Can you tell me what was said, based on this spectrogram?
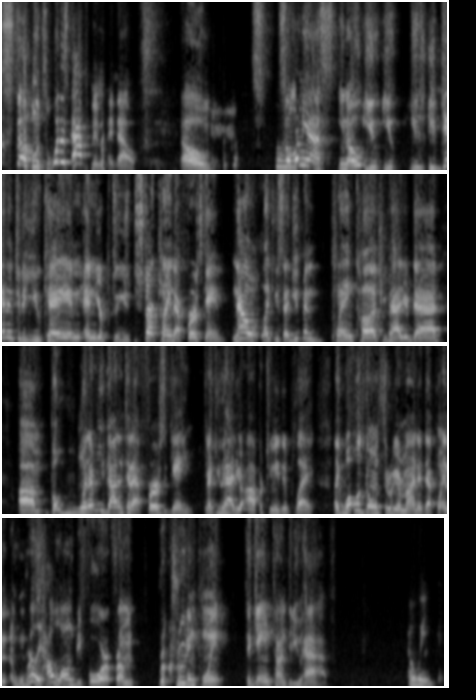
stones. What is happening right now? Oh, so hmm. let me ask. You know, you you you you get into the UK and and you're you start playing that first game. Now, like you said, you've been playing touch. You've had your dad. Um, but whenever you got into that first game, like you had your opportunity to play, like what was going through your mind at that point? And, and really, how long before from recruiting point to game time did you have? a week.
